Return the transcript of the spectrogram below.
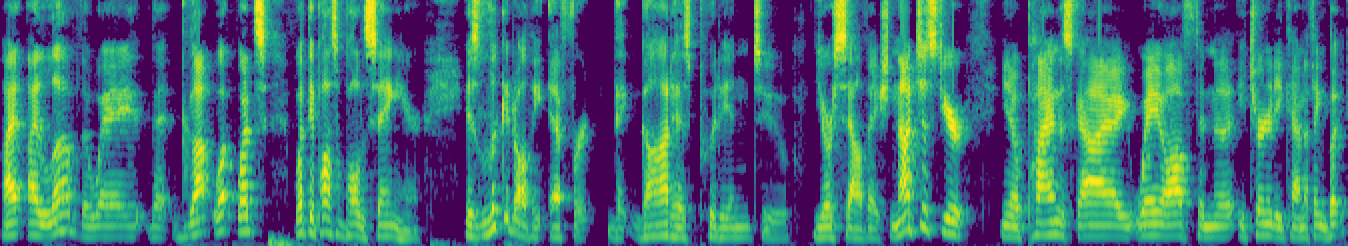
I, I love the way that God, what, what's, what the apostle Paul is saying here is look at all the effort that God has put into your salvation, not just your, you know, pie in the sky, way off in the eternity kind of thing, but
